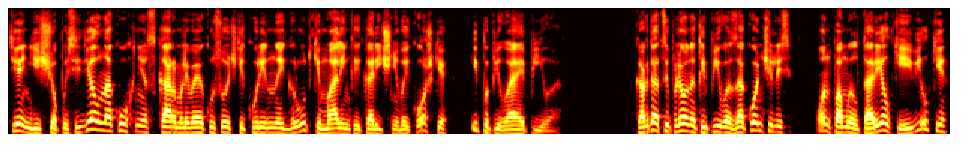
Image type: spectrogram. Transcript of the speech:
Тень еще посидел на кухне, скармливая кусочки куриной грудки маленькой коричневой кошки и попивая пиво. Когда цыпленок и пиво закончились, он помыл тарелки и вилки,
